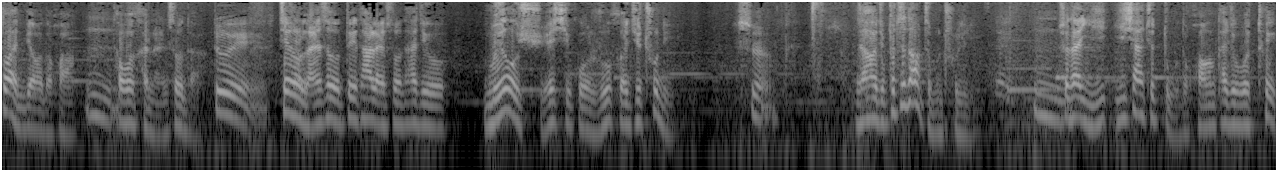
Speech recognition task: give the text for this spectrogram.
断掉的话，嗯，他会很难受的。对。这种难受对他来说，他就没有学习过如何去处理。是。然后就不知道怎么处理。对。嗯。所以他一一下就堵得慌，他就会退，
